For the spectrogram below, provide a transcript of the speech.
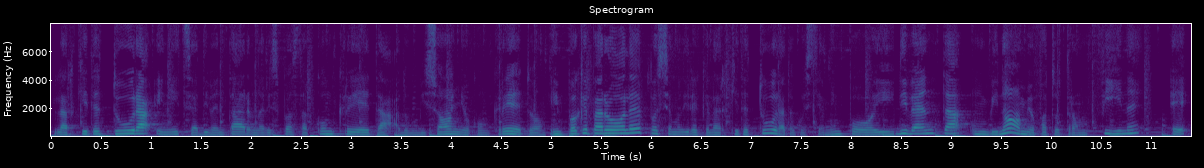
l'architettura inizia a diventare una risposta concreta ad un bisogno concreto. In poche parole, possiamo dire che l'architettura da questi anni in poi diventa un binomio fatto tra un fine e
